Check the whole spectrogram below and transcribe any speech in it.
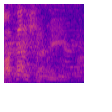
Attention, please.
